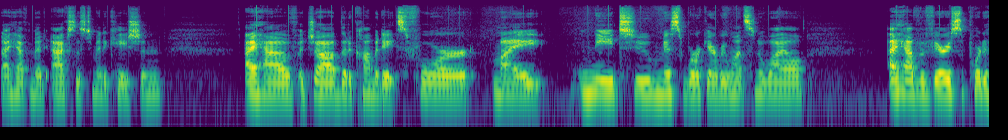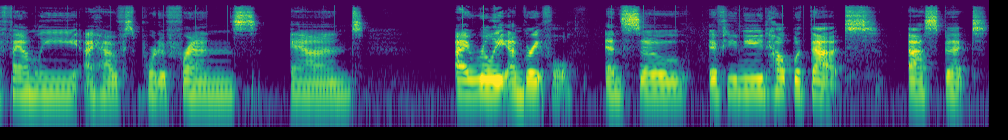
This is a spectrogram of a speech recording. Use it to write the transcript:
I have med- access to medication. I have a job that accommodates for my need to miss work every once in a while. I have a very supportive family. I have supportive friends. And I really am grateful. And so if you need help with that aspect,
